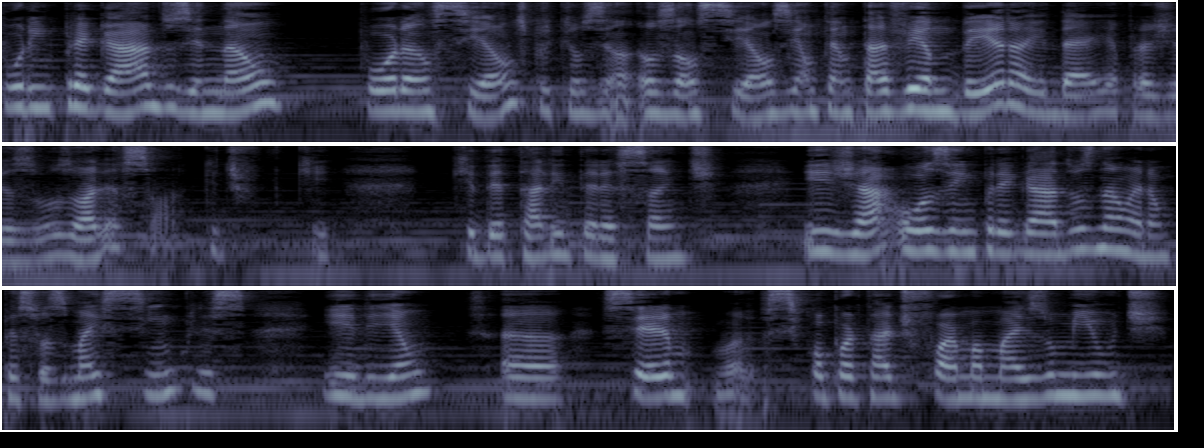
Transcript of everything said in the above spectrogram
por empregados e não por anciãos, porque os, os anciãos iam tentar vender a ideia para Jesus. Olha só que, que, que detalhe interessante. E já os empregados não, eram pessoas mais simples iriam uh, ser, se comportar de forma mais humilde.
